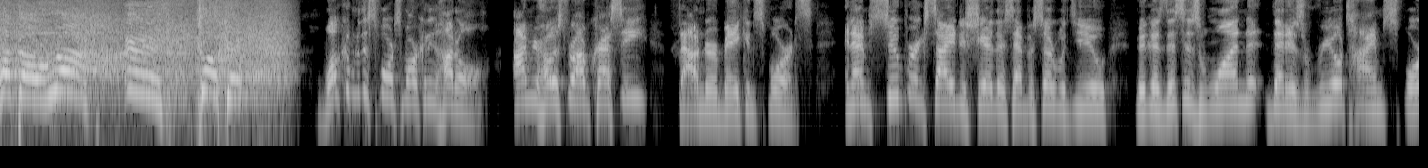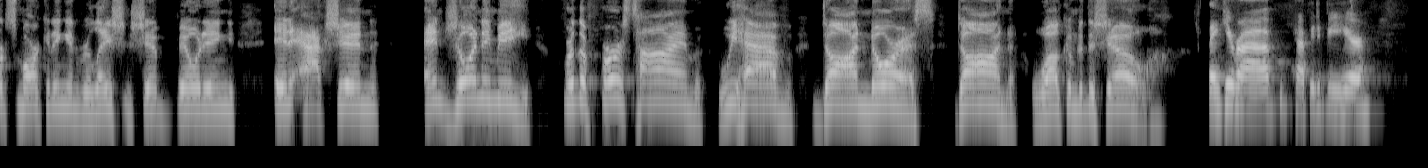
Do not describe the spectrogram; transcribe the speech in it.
what the rock is cooking. Welcome to the Sports Marketing Huddle. I'm your host, Rob Cressy, founder of Bacon Sports. And I'm super excited to share this episode with you because this is one that is real time sports marketing and relationship building in action. And joining me for the first time, we have Dawn Norris. Dawn, welcome to the show. Thank you, Rob. Happy to be here.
